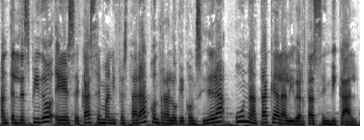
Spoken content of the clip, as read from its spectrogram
Ante el despido, ESK se manifestará contra lo que considera un ataque a la libertad sindical.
